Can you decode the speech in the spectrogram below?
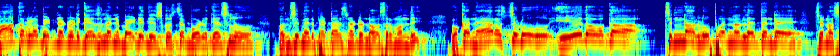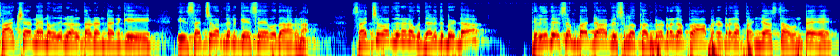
పాత్రలో పెట్టినటువంటి కేసులన్నీ బయటికి తీసుకొస్తే బోల్డ్ కేసులు వంశీ మీద పెట్టాల్సినటువంటి అవసరం ఉంది. ఒక నేరస్తుడు ఏదో ఒక చిన్న లూప్ అయినా లేదంటే చిన్న సాక్ష్యాన్నైనా వదిలి వెళ్తాడంటానికి ఈ సత్యవర్ధన్ కేసే ఉదాహరణ. సత్యవర్ధన్ అనే ఒక దళిత బిడ్డ తెలుగుదేశం పార్టీ ఆఫీసులో కంప్యూటర్గా ఆపరేటర్గా పనిచేస్తూ ఉంటే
